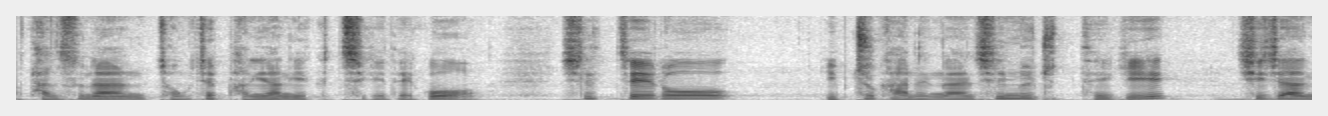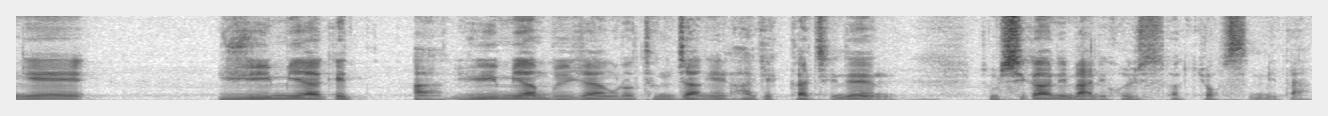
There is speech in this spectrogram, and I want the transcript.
단순한 정책 방향에 그치게 되고 실제로 입주 가능한 실물 주택이 시장에 유의미하게 아, 유의미한 물량으로 등장하기까지는 좀 시간이 많이 걸릴 수밖에 없습니다.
